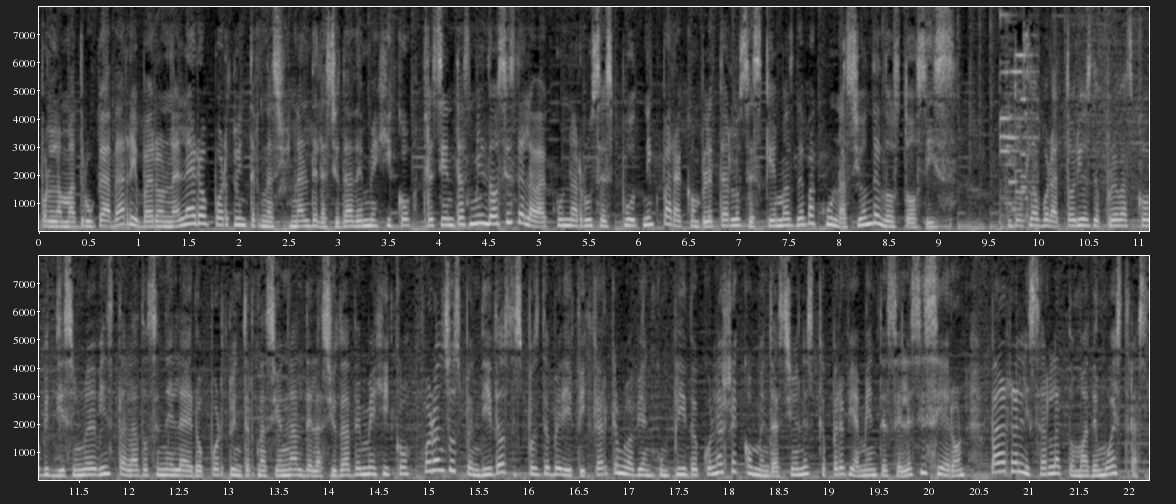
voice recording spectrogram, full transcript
Por la madrugada arribaron al Aeropuerto Internacional de la Ciudad de México 300.000 dosis de la vacuna rusa Sputnik para completar los esquemas de vacunación de dos dosis. Dos laboratorios de pruebas COVID-19 instalados en el Aeropuerto Internacional de la Ciudad de México fueron suspendidos después de verificar que no habían cumplido con las recomendaciones que previamente se les hicieron para realizar la toma de muestras.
